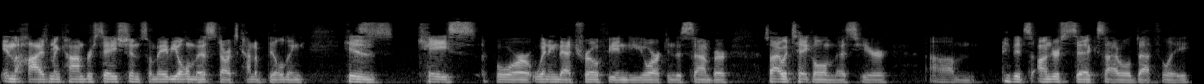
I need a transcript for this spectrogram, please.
in the Heisman conversation. So maybe Ole Miss starts kind of building his case for winning that trophy in New York in December. So I would take Ole Miss here. Um, if it's under six, I will definitely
